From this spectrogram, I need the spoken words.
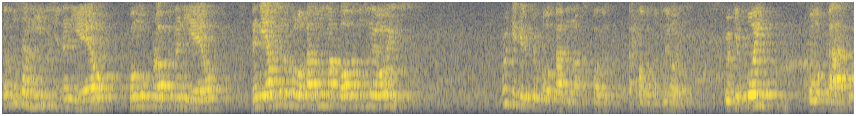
tanto os amigos de Daniel, como o próprio Daniel, Daniel sendo colocado numa cova dos leões. Por que, que ele foi colocado na cova, na cova dos leões? Porque foi colocado,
